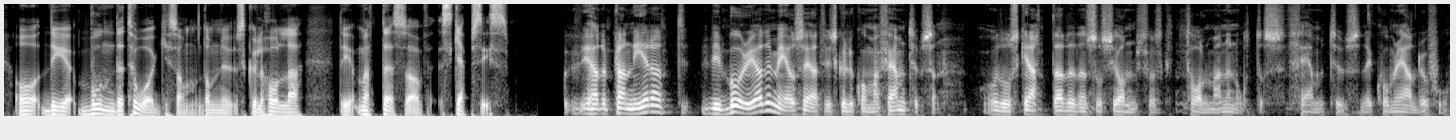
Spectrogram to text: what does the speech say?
och det bondetåg som de nu skulle hålla det möttes av skepsis. Vi hade planerat, vi började med att säga att vi skulle komma 5 000 och då skrattade den socialdemokratiska talmannen åt oss. 5 000, det kommer ni aldrig att få.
